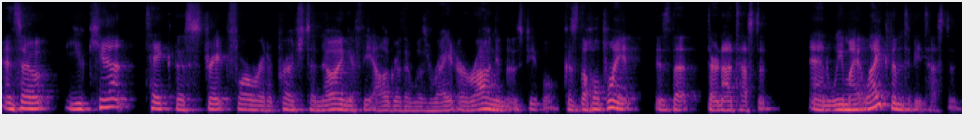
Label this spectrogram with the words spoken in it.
and so you can't take this straightforward approach to knowing if the algorithm was right or wrong in those people, because the whole point is that they're not tested. And we might like them to be tested,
